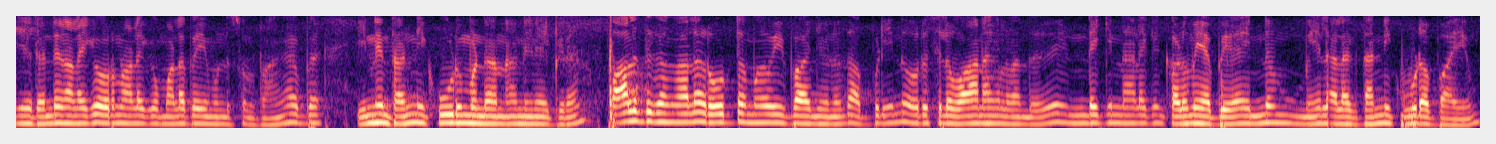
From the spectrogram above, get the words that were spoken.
இது ரெண்டு நாளைக்கு ஒரு நாளைக்கு மழை பெய்யும்னு சொல்கிறாங்க இப்போ இன்னும் தண்ணி கூடுமென்னு நான் நினைக்கிறேன். பாலத்துக்கு அங்கால ரோட்டை மேவி பாஞ்சு வந்தது அப்படின்னு ஒரு சில வாகனங்கள் வந்தது. இன்றைக்கு நாளைக்கும் கடுமையாக பெய்யும் இன்னும் மேலே தண்ணி கூட பாயும்.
